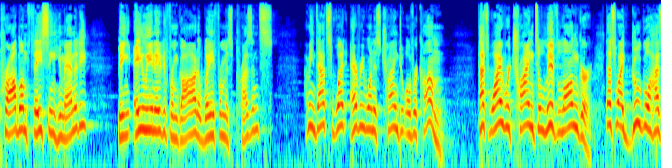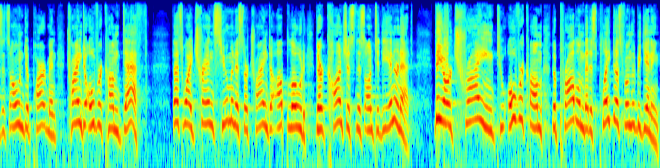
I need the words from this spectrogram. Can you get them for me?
problem facing humanity, being alienated from God, away from His presence. I mean, that's what everyone is trying to overcome. That's why we're trying to live longer. That's why Google has its own department trying to overcome death. That's why transhumanists are trying to upload their consciousness onto the internet. They are trying to overcome the problem that has plagued us from the beginning.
